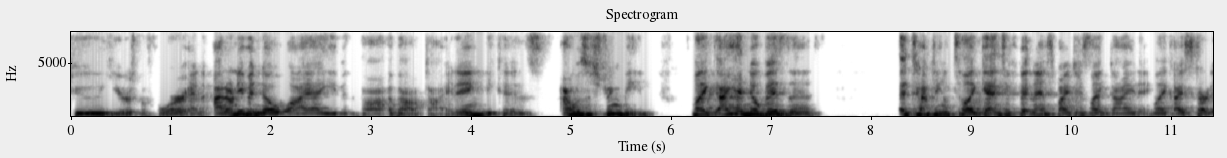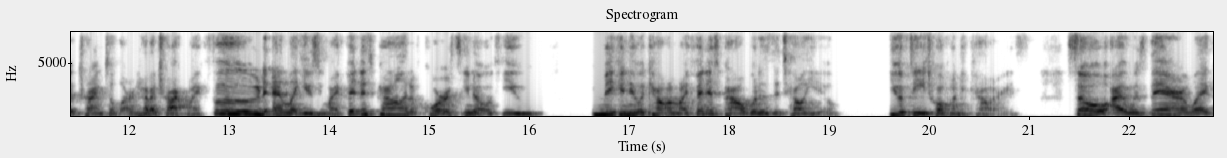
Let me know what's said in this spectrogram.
2 years before and I don't even know why I even thought about dieting because I was a string bean. Like I had no business attempting to like get into fitness by just like dieting. Like I started trying to learn how to track my food and like using MyFitnessPal. And of course, you know, if you make a new account on MyFitnessPal, what does it tell you? You have to eat 1200 calories. So I was there like,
